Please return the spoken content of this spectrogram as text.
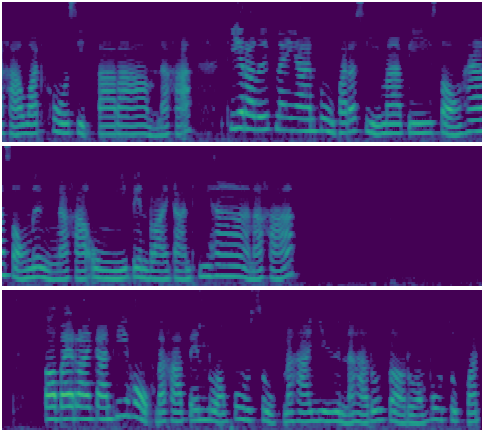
นะคะ วัดโคสิตตารามนะคะ ที่ระลึกในงานผูกพัทสีมาปี 2521 นะคะ องค์นี้เป็นรายการที่ 5 นะคะ ต่อไปรายการที่ 6 นะคะ เป็นหลวงปู่สุขนะคะ ยืนนะคะ รูปหล่อหลวงปู่สุขวัด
